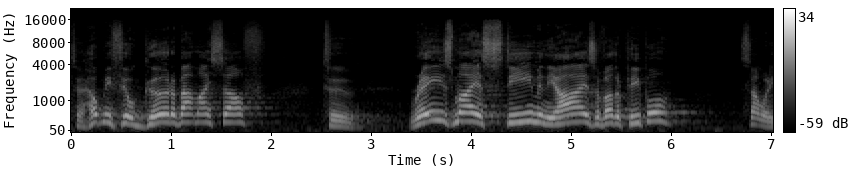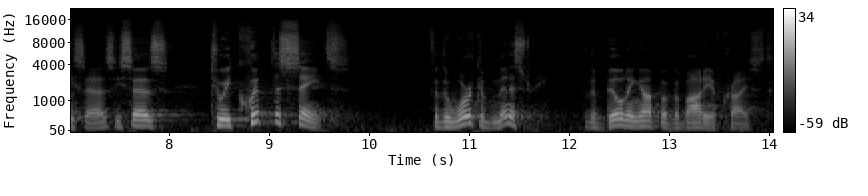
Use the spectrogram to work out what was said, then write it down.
to help me feel good about myself, to raise my esteem in the eyes of other people. It's not what he says. He says, to equip the saints for the work of ministry, for the building up of the body of Christ.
